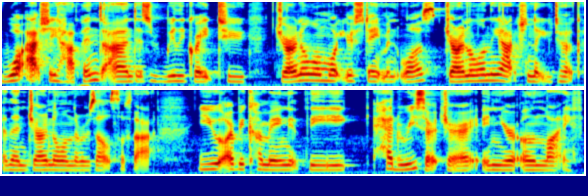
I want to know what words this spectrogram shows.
what actually happened. And it's really great to journal on what your statement was, journal on the action that you took, and then journal on the results of that. You are becoming the head researcher in your own life.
